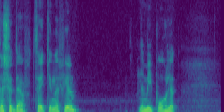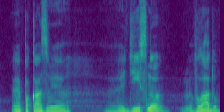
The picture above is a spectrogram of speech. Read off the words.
Це шедевр. Цей кінофільм, на мій погляд, е, показує е, дійсно владу,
